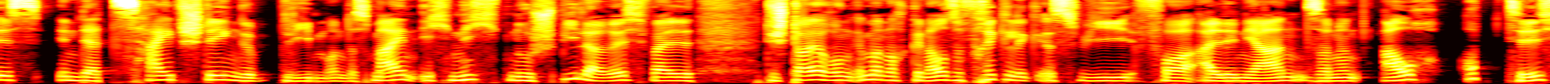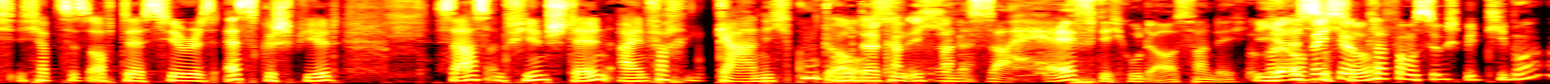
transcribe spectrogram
ist in der Zeit stehen geblieben. Und das meine ich nicht nur spielerisch, weil die Steuerung immer noch genauso frickelig ist wie vor all den Jahren, sondern auch optisch. Ich habe es jetzt auf der Series S gespielt sah es an vielen Stellen einfach gar nicht gut oh, aus. Oh, da kann ich. Und das sah heftig gut aus, fand ich. Ja, auf welcher so? Plattform hast du gespielt, Tibor?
